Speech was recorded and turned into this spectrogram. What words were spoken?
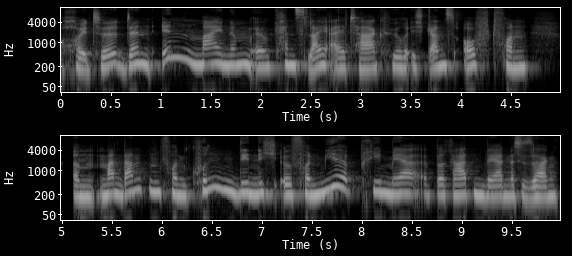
heute, denn in meinem äh, Kanzleialltag höre ich ganz oft von ähm, Mandanten, von Kunden, die nicht äh, von mir primär beraten werden, dass sie sagen,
